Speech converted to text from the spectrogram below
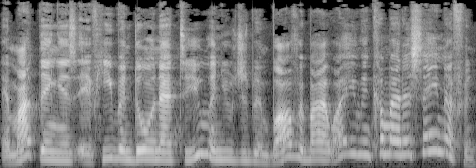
And my thing is, if he been doing that to you and you just been bothered by it, why even come out and say nothing?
